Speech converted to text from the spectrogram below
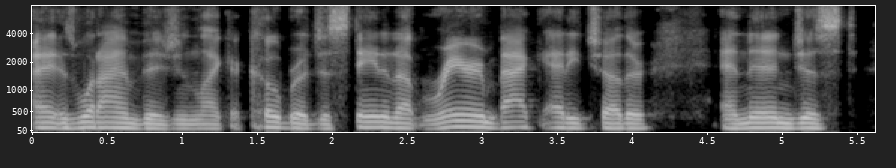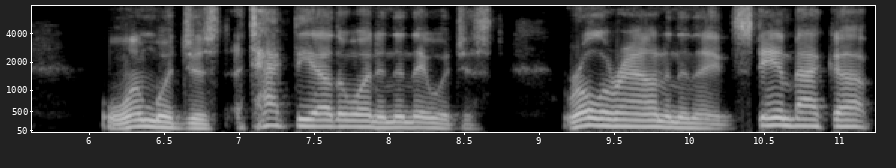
eh, is what I envision, like a cobra just standing up, rearing back at each other, and then just one would just attack the other one, and then they would just roll around, and then they'd stand back up,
